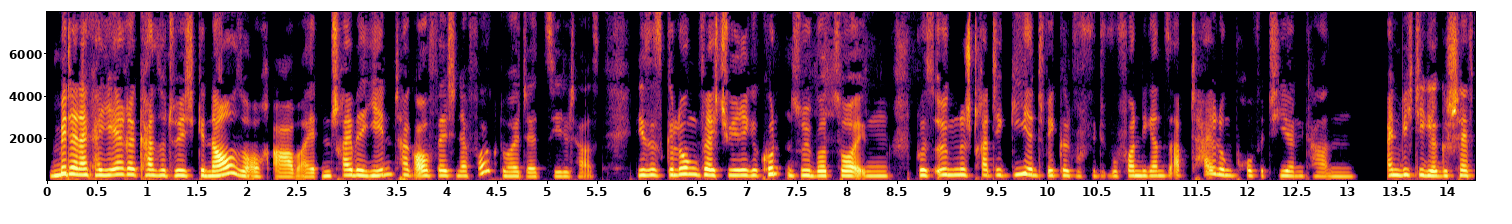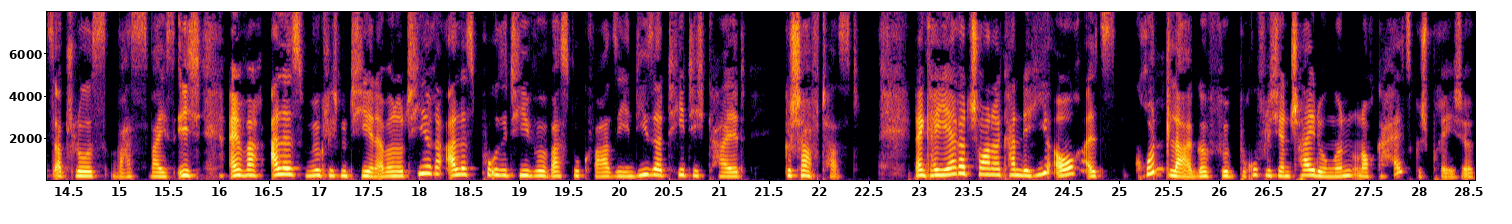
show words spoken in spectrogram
Mit deiner Karriere kannst du natürlich genauso auch arbeiten. Schreibe jeden Tag auf, welchen Erfolg du heute erzielt hast. Dieses gelungen, vielleicht schwierige Kunden zu überzeugen. Du hast irgendeine Strategie entwickelt, wovon die ganze Abteilung profitieren kann ein wichtiger Geschäftsabschluss, was weiß ich. Einfach alles wirklich notieren, aber notiere alles Positive, was du quasi in dieser Tätigkeit geschafft hast. Dein Karrierejournal kann dir hier auch als Grundlage für berufliche Entscheidungen und auch Gehaltsgespräche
